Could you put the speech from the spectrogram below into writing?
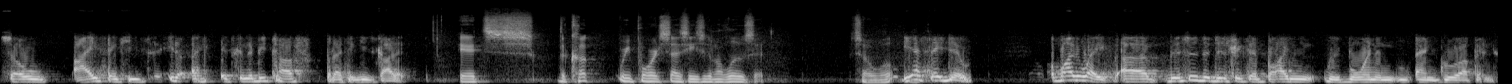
So i think he's you know it's going to be tough but i think he's got it. It's the cook report says he's going to lose it. So we'll, yes they do. Oh, by the way uh, this is the district that biden was born and, and grew up in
